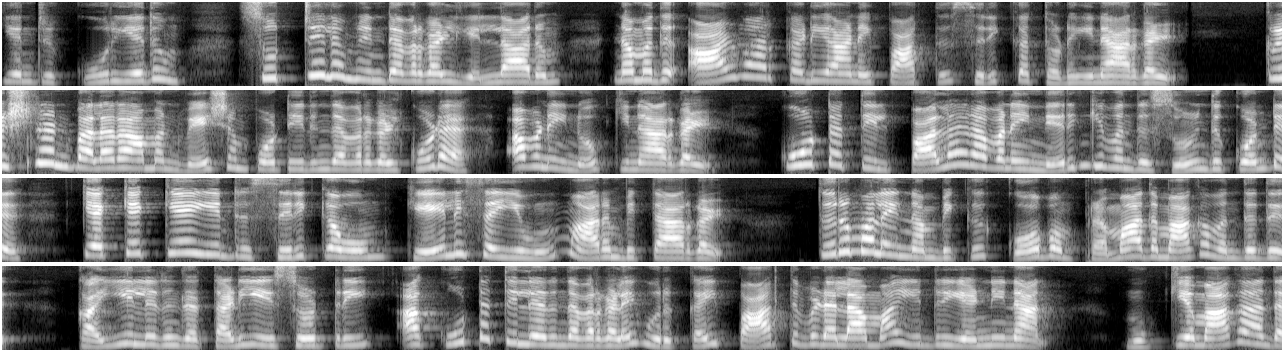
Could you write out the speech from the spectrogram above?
என்று கூறியதும் சுற்றிலும் நின்றவர்கள் எல்லாரும் நமது ஆழ்வார்க்கடியானை பார்த்து சிரிக்கத் தொடங்கினார்கள். கிருஷ்ணன் பலராமன் வேஷம் போட்டிருந்தவர்கள் கூட அவனை நோக்கினார்கள். கூட்டத்தில் பலர் அவனை நெருங்கி வந்து சூழ்ந்து கொண்டு கெக்கெக்கே என்று சிரிக்கவும் கேலி செய்யவும் ஆரம்பித்தார்கள். திருமலை நம்பிக்கு கோபம் பிரமாதமாக வந்தது. கையில் இருந்த தடியை சுற்றி அக்கூட்டத்தில் இருந்தவர்களை ஒரு கை பார்த்து விடலாமா என்று எண்ணினான். முக்கியமாக அந்த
